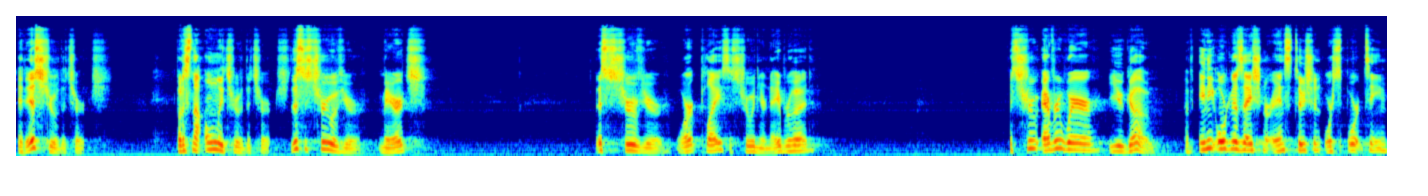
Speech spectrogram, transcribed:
it is true of the church, but it's not only true of the church. This is true of your marriage, this is true of your workplace, it's true in your neighborhood. It's true everywhere you go, of any organization or institution or sport team.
